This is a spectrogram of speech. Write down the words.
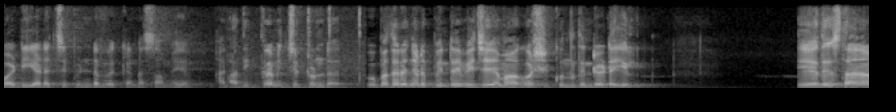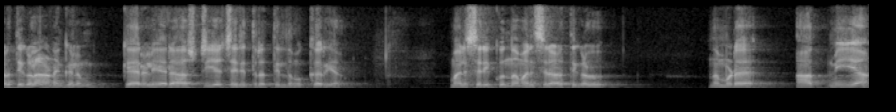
പടിയടച്ച് പിണ്ടം വെക്കേണ്ട സമയം അതിക്രമിച്ചിട്ടുണ്ട്. ഉപതെരഞ്ഞെടുപ്പിന്റെ വിജയം ആഘോഷിക്കുന്നതിന്റെ ഇടയിൽ ഏത് സ്ഥാനാർത്ഥികളാണെങ്കിലും കേരളീയ രാഷ്ട്രീയ ചരിത്രത്തിൽ നമുക്കറിയാം. മത്സരിക്കുന്ന മത്സരാർത്ഥികൾ നമ്മുടെ ആത്മീയ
